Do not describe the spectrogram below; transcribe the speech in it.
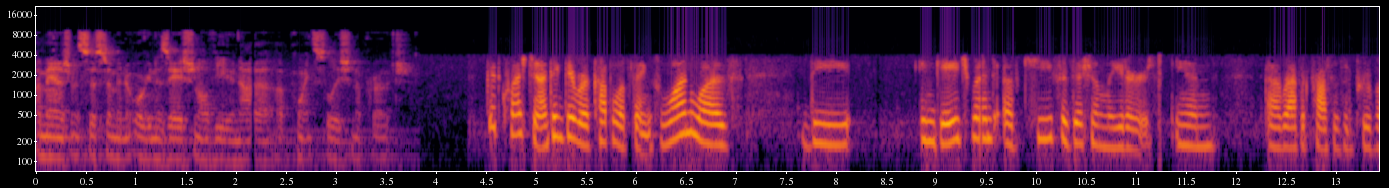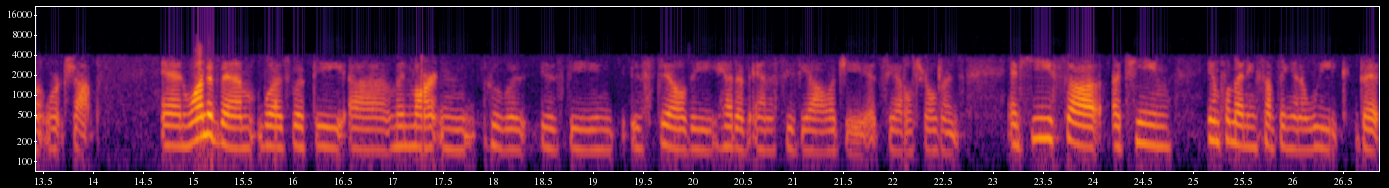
a management system and organizational view, not a, a point solution approach. Good question. I think there were a couple of things. One was the engagement of key physician leaders in uh, rapid process improvement workshops. And one of them was with the uh, Lynn Martin, who is the is still the head of anesthesiology at Seattle Children's, and he saw a team implementing something in a week that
